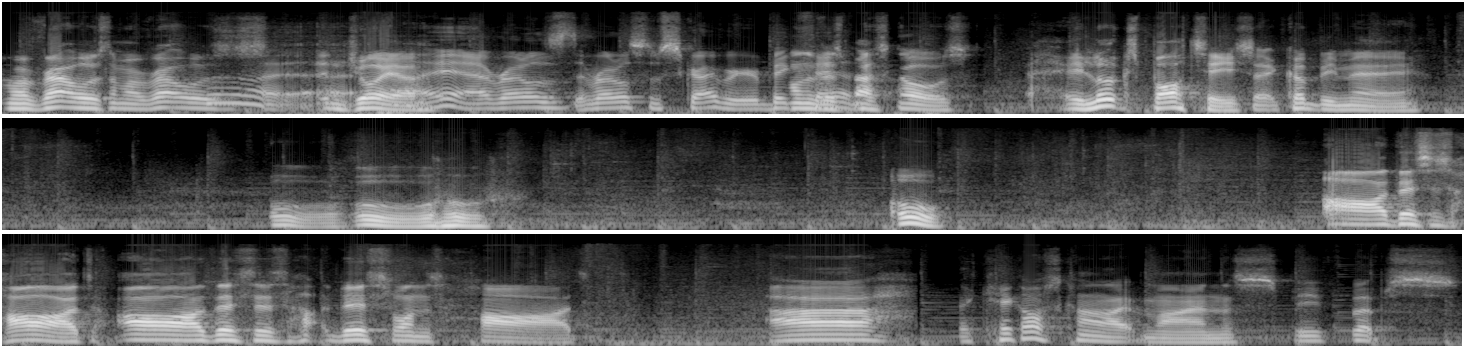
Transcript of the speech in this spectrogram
I'm a Retals. I'm a Retals Uh, enjoyer. uh, yeah, Retals, Retals subscriber. You're a big One of his fan. best goals. He looks botty, so it could be me. Ooh, ooh, ooh. Ooh. Oh, this is hard. Oh, this is this one's hard. Ah, the kickoff's kind of like mine. The speed flips.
